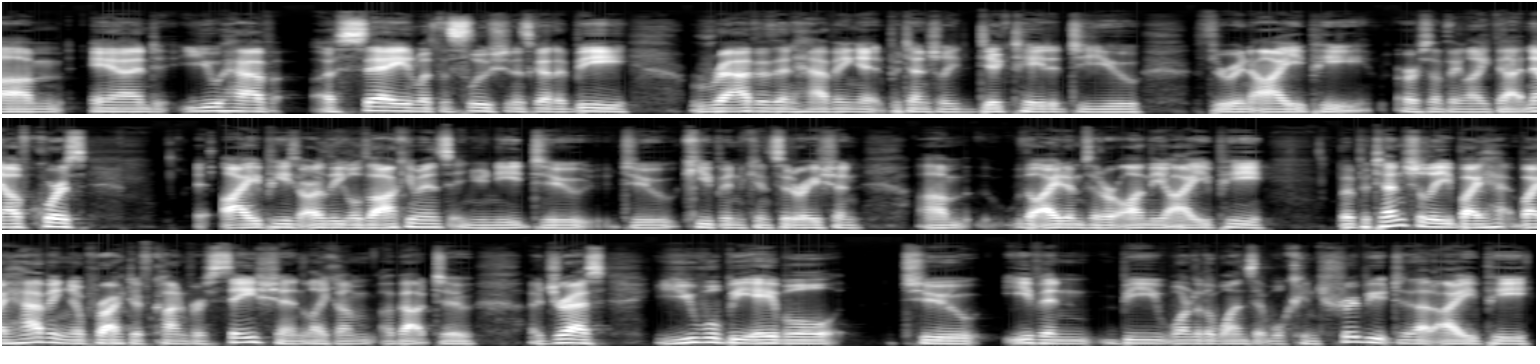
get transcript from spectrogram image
um, and you have a say in what the solution is going to be rather than having it potentially dictated to you through an IEP or something like that. Now, of course, IEPs are legal documents, and you need to to keep in consideration um, the items that are on the IEP. But potentially, by ha- by having a proactive conversation, like I'm about to address, you will be able to even be one of the ones that will contribute to that IEP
